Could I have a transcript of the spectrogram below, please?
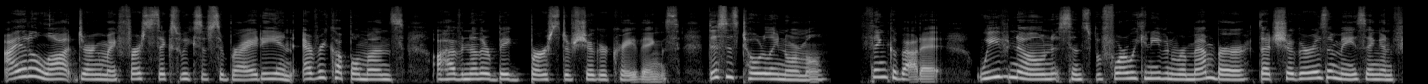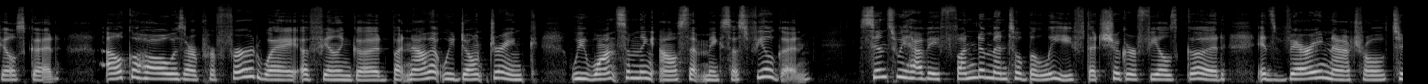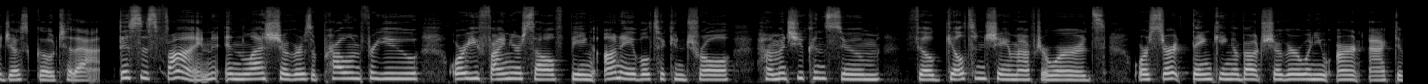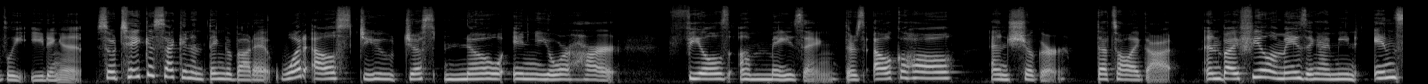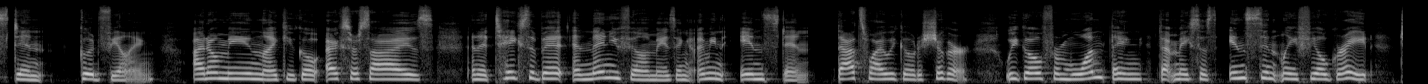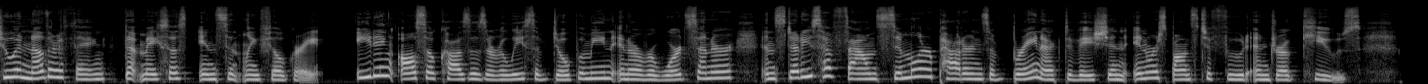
I had a lot during my first six weeks of sobriety, and every couple months I'll have another big burst of sugar cravings. This is totally normal. Think about it. We've known since before we can even remember that sugar is amazing and feels good. Alcohol was our preferred way of feeling good, but now that we don't drink, we want something else that makes us feel good. Since we have a fundamental belief that sugar feels good, it's very natural to just go to that. This is fine unless sugar is a problem for you or you find yourself being unable to control how much you consume, feel guilt and shame afterwards, or start thinking about sugar when you aren't actively eating it. So take a second and think about it. What else do you just know in your heart feels amazing? There's alcohol and sugar. That's all I got. And by feel amazing, I mean instant good feeling. I don't mean like you go exercise and it takes a bit and then you feel amazing. I mean instant. That's why we go to sugar. We go from one thing that makes us instantly feel great to another thing that makes us instantly feel great. Eating also causes a release of dopamine in our reward center, and studies have found similar patterns of brain activation in response to food and drug cues.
